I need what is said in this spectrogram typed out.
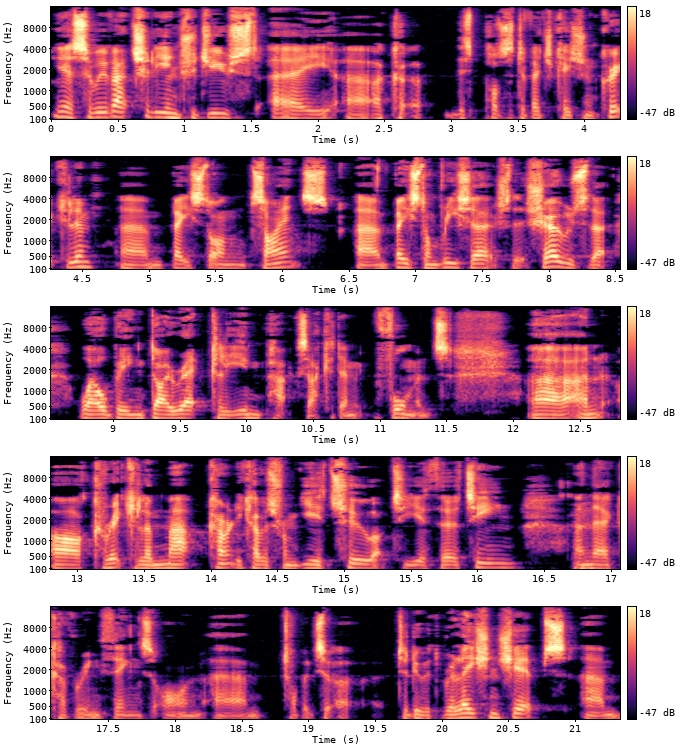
Yeah, so we've actually introduced a, uh, a, a this positive education curriculum um, based on science, uh, based on research that shows that well-being directly impacts academic performance. Uh, and our curriculum map currently covers from year two up to year 13 and they're covering things on um, topics uh, to do with relationships, um,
